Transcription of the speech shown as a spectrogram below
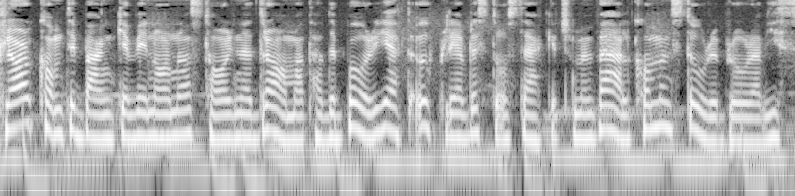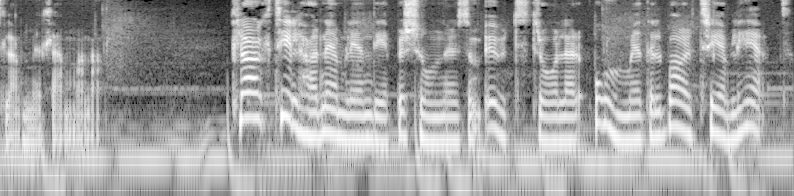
Clark kom till banken vid Norrmalmstorg när dramat hade börjat och upplevdes då säkert som en välkommen storebror av gisslanmedlemmarna. Clark tillhör nämligen de personer som utstrålar omedelbar trevlighet.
